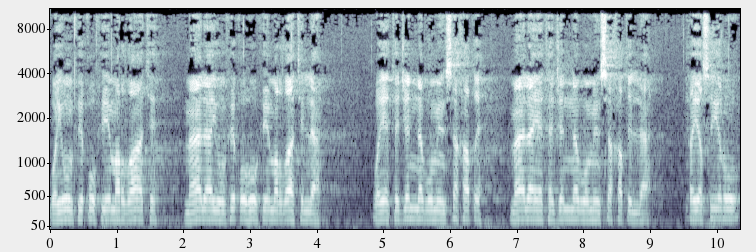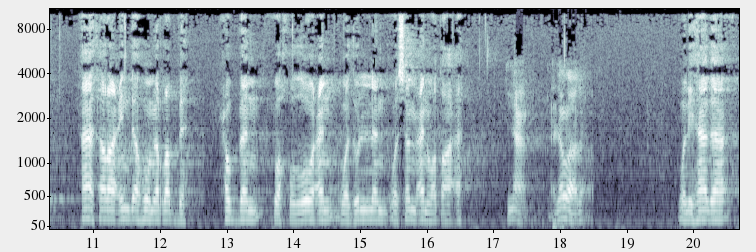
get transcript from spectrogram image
وينفق في مرضاته ما لا ينفقه في مرضاة الله. ويتجنب من سخطه ما لا يتجنب من سخط الله. فيصير آثر عنده من ربه حبا وخضوعا وذلا وسمعا وطاعة. نعم. هذا واضح. ولهذا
